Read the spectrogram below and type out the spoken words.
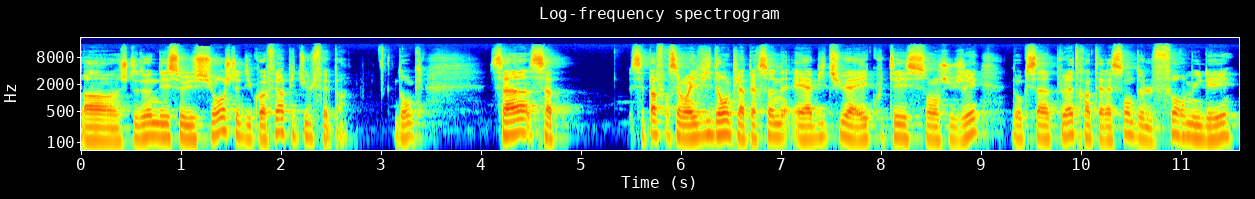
ben, je te donne des solutions, je te dis quoi faire, puis tu le fais pas. Donc ça, ça c'est pas forcément évident que la personne est habituée à écouter sans juger. Donc ça peut être intéressant de le formuler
